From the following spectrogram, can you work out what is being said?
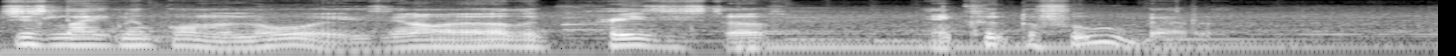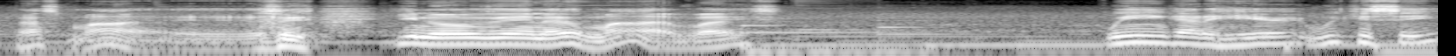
just lighting up on the noise and all the other crazy stuff and cook the food better. That's my, you know what I'm saying? That's my advice. We ain't gotta hear it. We can see.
